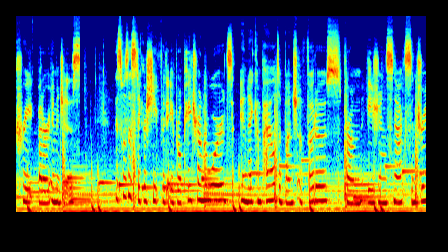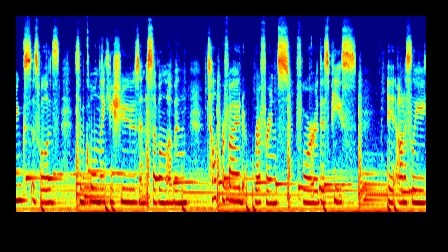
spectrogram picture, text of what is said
create better images. This was a sticker sheet for the April Patreon rewards, and I compiled a bunch of photos from Asian snacks and drinks, as well as some cool Nike shoes and a 7 Eleven to help provide reference for this piece. It honestly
